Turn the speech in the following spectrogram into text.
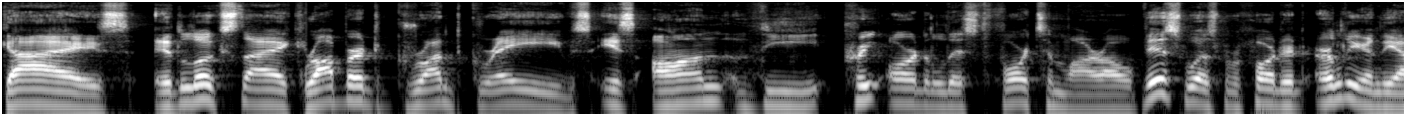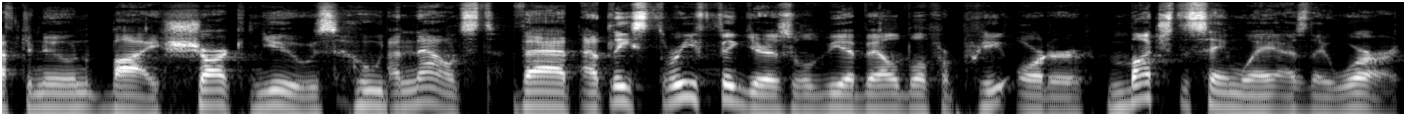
Guys, it looks like Robert Grunt Graves is on the pre order list for tomorrow. This was reported earlier in the afternoon by Shark News, who announced that at least three figures will be available for pre-order much the same way as they were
